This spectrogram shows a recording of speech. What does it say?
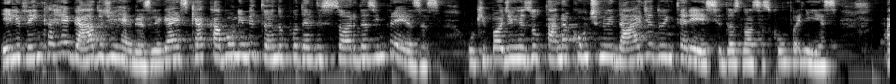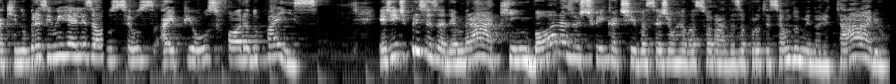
ele vem carregado de regras legais que acabam limitando o poder decisório das empresas, o que pode resultar na continuidade do interesse das nossas companhias aqui no Brasil em realizar os seus IPOs fora do país. E a gente precisa lembrar que, embora as justificativas sejam relacionadas à proteção do minoritário,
